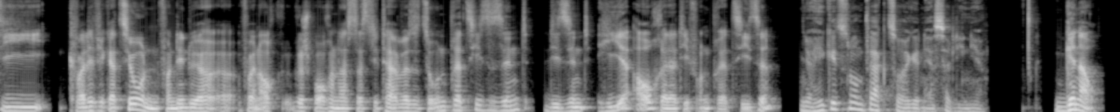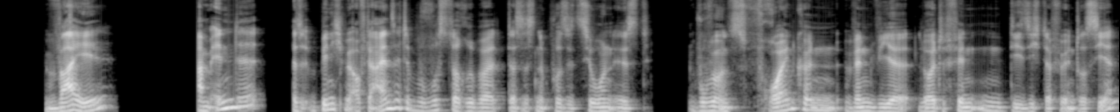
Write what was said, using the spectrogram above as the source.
die Qualifikationen, von denen du ja äh, vorhin auch gesprochen hast, dass die teilweise zu unpräzise sind, die sind hier auch relativ unpräzise. Ja, hier geht es nur um Werkzeuge in erster Linie. Genau. Weil am Ende, also bin ich mir auf der einen Seite bewusst darüber, dass es eine Position ist, wo wir uns freuen können, wenn wir Leute finden, die sich dafür interessieren.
